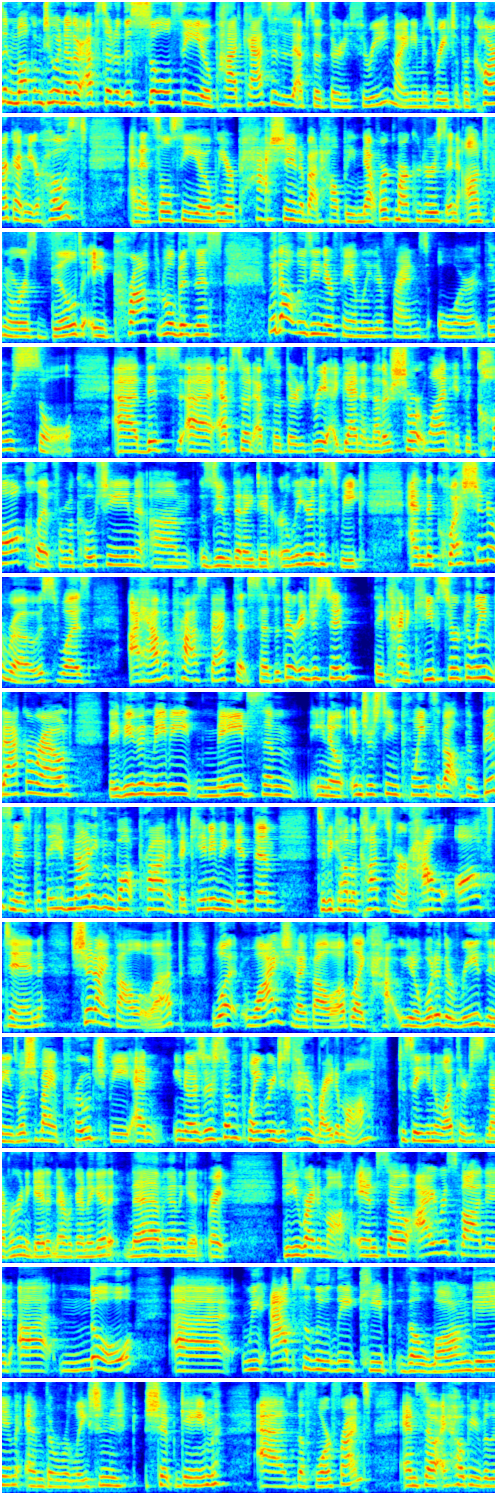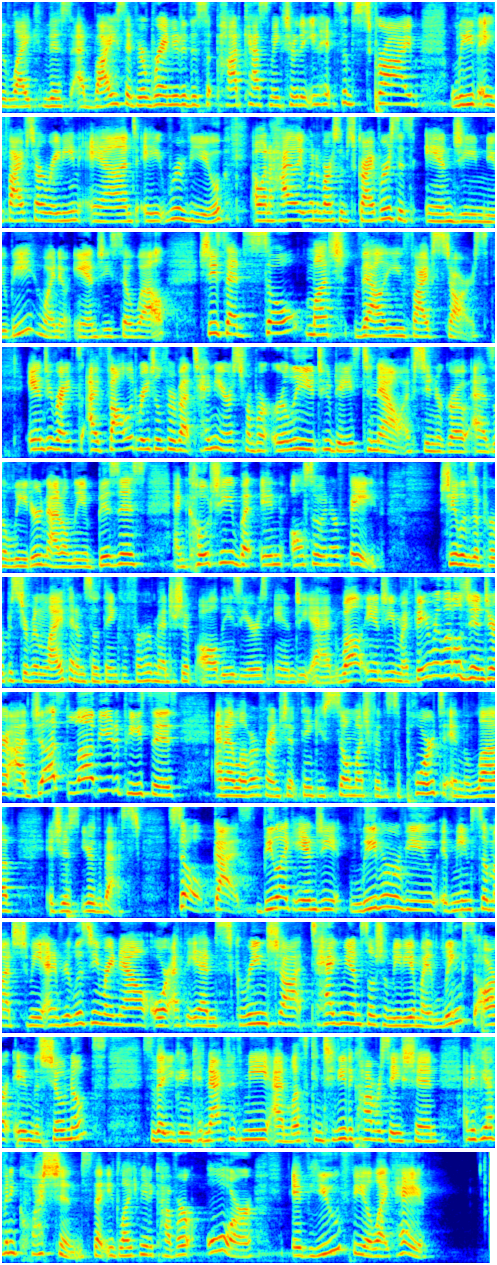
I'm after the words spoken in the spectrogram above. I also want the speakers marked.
Speaker 1: and welcome to another episode of the Soul CEO podcast. This is episode 33. My name is Rachel Picard. I'm your host. And at Soul CEO, we are passionate about helping network marketers and entrepreneurs build a profitable business without losing their family, their friends, or their soul. Uh, this uh, episode, episode 33, again, another short one. It's a call clip from a coaching um, Zoom that I did earlier this week. And the question arose was, I have a prospect that says that they're interested. They kind of keep circling back around. They've even maybe made some, you know, interesting points about the business, but they have not even bought product. I can't even get them to become a customer. How often should I follow up? What, why should I follow up? Like, how, you know, what are the reasonings? What should my approach be? And, you know, is there some point where you just kind of write them off to say, you know what, they're just never going to get it, never going to get it, never going to get it, right? Do you write them off? And so I responded, uh, no uh, we absolutely keep the long game and the relationship game as the forefront. And so I hope you really like this advice. If you're brand new to this podcast, make sure that you hit subscribe, leave a five star rating and a review. I want to highlight one of our subscribers. It's Angie Newby, who I know Angie so well. She said, so much value, five stars. Angie writes, I've followed Rachel for about 10 years from her early YouTube days to now. I've seen her grow as a leader, not only in business and coaching, but in also in her faith. She lives a purpose driven life, and I'm so thankful for her mentorship all these years, Angie N. Well, Angie, my favorite little ginger. I just love you to pieces, and I love our friendship. Thank you so much for the support and the love. It's just, you're the best. So, guys, be like Angie, leave a review. It means so much to me. And if you're listening right now or at the end, screenshot, tag me on social media. My links are in the show notes so that you can connect with me and let's continue the conversation. And if you have any questions that you'd like me to cover, or if you feel like, hey,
